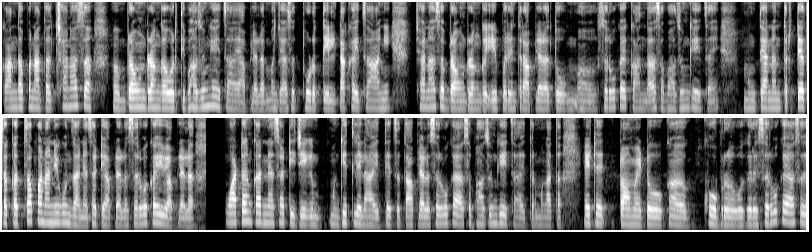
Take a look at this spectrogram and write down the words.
कांदा पण आता छान असा ब्राऊन रंगावरती भाजून घ्यायचा आहे आपल्याला. म्हणजे असं थोडं तेल टाकायचं आणि छान असा ब्राऊन रंग येईपर्यंत आपल्याला तो सर्व काही कांदा असा भाजून घ्यायचा आहे. मग त्यानंतर त्याचा कच्चापणा निघून जाण्यासाठी आपल्याला सर्व काही आपल्याला वाटण करण्यासाठी जे घेतलेलं आहे त्याचं तर आपल्याला सर्व काय असं भाजून घ्यायचं आहे. तर मग आता येथे टॉमॅटो क खोबरं वगैरे सर्व काही असं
